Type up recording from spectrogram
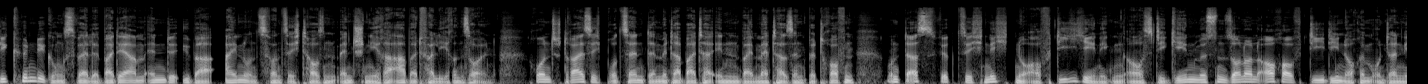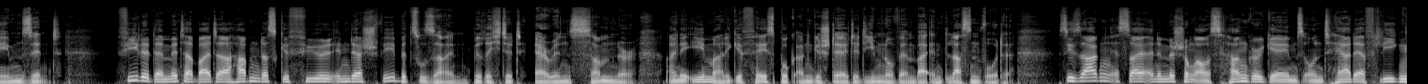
Die Kündigungswelle, bei der am Ende über 21.000 Menschen ihre Arbeit verlieren sollen. Rund 30 Prozent der MitarbeiterInnen bei Meta sind betroffen und das wirkt sich nicht nur auf diejenigen aus, die gehen müssen, sondern auch auf die, die noch im Unternehmen sind. Viele der Mitarbeiter haben das Gefühl, in der Schwebe zu sein, berichtet Erin Sumner, eine ehemalige Facebook-Angestellte, die im November entlassen wurde. Sie sagen, es sei eine Mischung aus Hunger Games und Herr der Fliegen,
